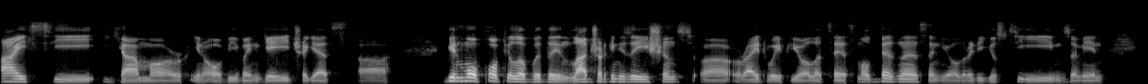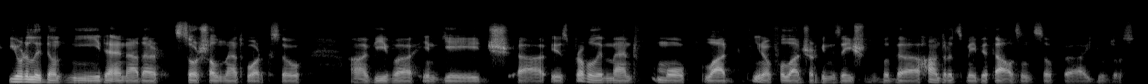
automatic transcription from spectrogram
I see Yammer, you know, or Viva Engage, I guess, uh, being more popular within large organizations, uh, right? If you're, let's say, a small business and you already use Teams, I mean, you really don't need another social network. So, uh, Viva Engage uh, is probably meant more for large, you know, for large organizations with uh, hundreds, maybe thousands of uh, users.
